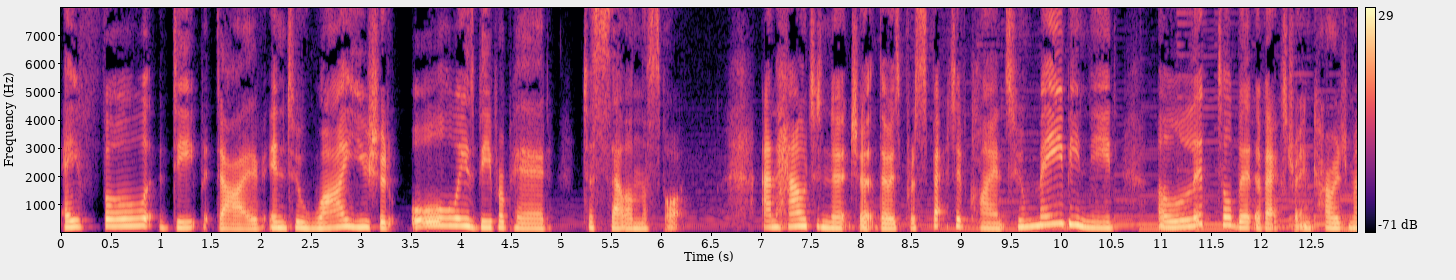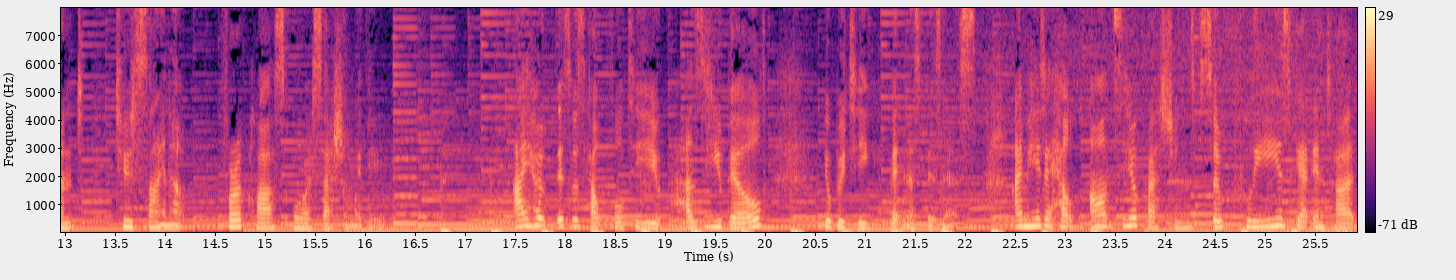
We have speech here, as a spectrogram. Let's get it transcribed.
A full deep dive into why you should always be prepared to sell on the spot and how to nurture those prospective clients who maybe need a little bit of extra encouragement to sign up for a class or a session with you. I hope this was helpful to you as you build your boutique fitness business. I'm here to help answer your questions, so please get in touch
